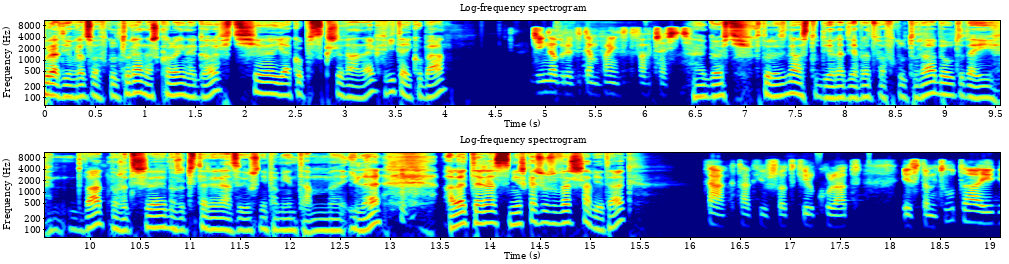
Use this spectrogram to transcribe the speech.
Tu Radio Wrocław Kultura, nasz kolejny gość, Jakub Skrzywanek. Witaj Kuba. Dzień dobry, witam Państwa, cześć. Gość, który zna studio Radia Wrocław Kultura, był tutaj dwa, może trzy, może cztery razy, już nie pamiętam ile, ale teraz mieszkasz już w Warszawie, tak? Tak, tak, już od kilku lat jestem tutaj.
